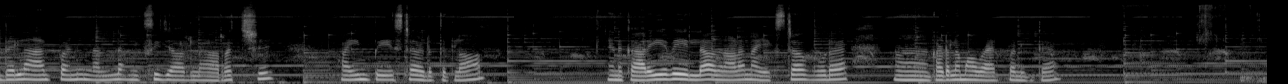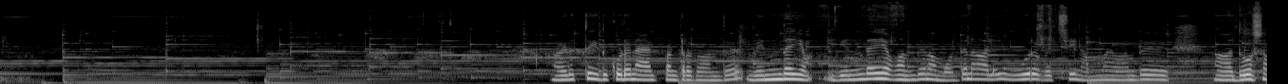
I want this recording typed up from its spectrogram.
இதெல்லாம் ஆட் பண்ணி நல்லா மிக்ஸி ஜாரில் அரைச்சி ஃபைன் பேஸ்ட்டாக எடுத்துக்கலாம். எனக்கு அரையவே இல்லை. அதனால் நான் எக்ஸ்ட்ரா கூட கடலை மாவு ஆட் பண்ணிக்கிட்டேன். அடுத்து இது கூட நான் ஆட் பண்ணுறது வந்து வெந்தயம். வெந்தயம் வந்து நான் முத நாளே ஊற வச்சு நம்ம வந்து தோசை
